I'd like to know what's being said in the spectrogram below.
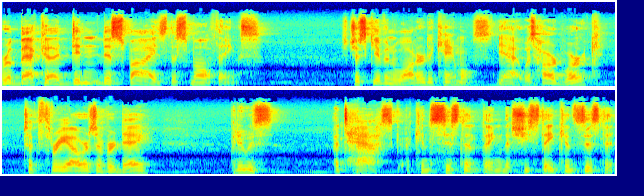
Rebecca didn't despise the small things. It's just giving water to camels. Yeah, it was hard work. It took three hours of her day, but it was a task, a consistent thing that she stayed consistent,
